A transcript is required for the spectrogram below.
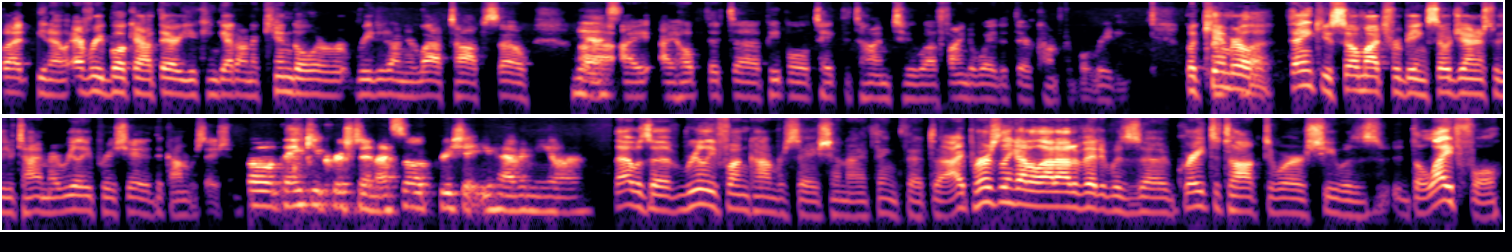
but you know, every book out there you can get on a Kindle or read it on your laptop. So Yes. uh, I, I hope that uh, people take the time to uh, find a way that they're comfortable reading. But Kimberla, thank you so much for being so generous with your time. I really appreciated the conversation. oh, thank you, Christian. I so appreciate you having me on. That was a really fun conversation. I think that uh, I personally got a lot out of it. It was uh, great to talk to her. She was delightful.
